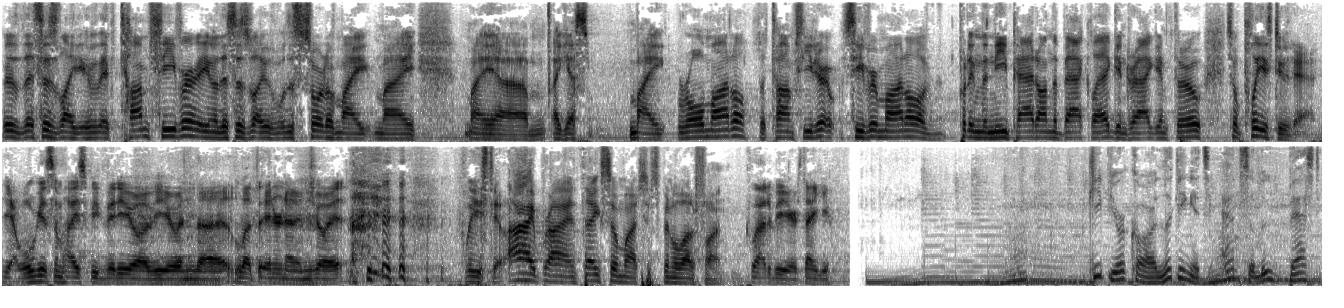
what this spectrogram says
This is like if Tom Seaver, you know, this is like this is sort of my my my um, I guess my role model, the Tom Seaver, Seaver model of putting the knee pad on the back leg and dragging through. So please do that. Yeah, we'll get some high speed video of you and uh, let the internet enjoy it. please do. All right, Brian, thanks so much. It's been a lot of fun. Glad to be here. Thank you. Keep your car looking its absolute best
